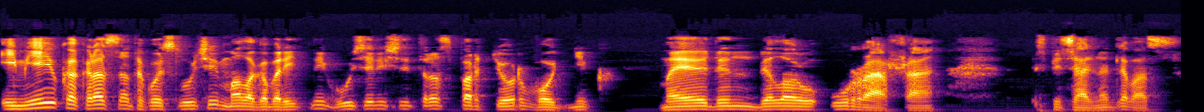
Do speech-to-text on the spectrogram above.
Имею как раз на такой случай малогабаритный гусеничный транспортер-водник in Белоураша. Специально для вас.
